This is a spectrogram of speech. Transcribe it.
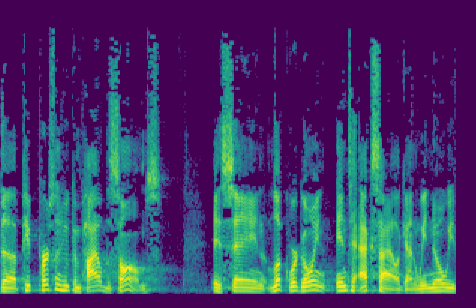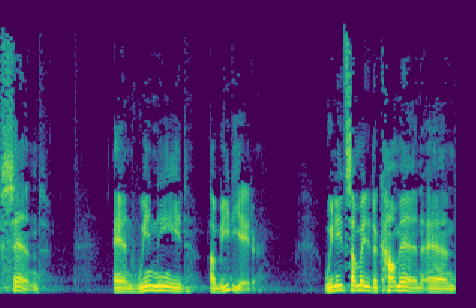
the pe- person who compiled the Psalms is saying, look, we're going into exile again. We know we've sinned. And we need a mediator. We need somebody to come in and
